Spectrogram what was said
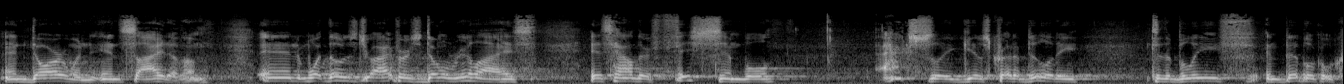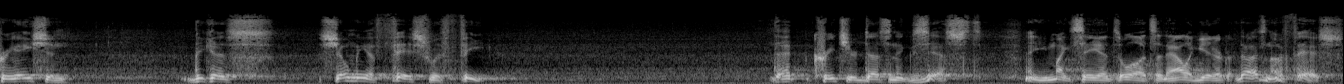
and Darwin inside of them. And what those drivers don't realize is how their fish symbol actually gives credibility to the belief in biblical creation. Because show me a fish with feet. That creature doesn't exist. Now you might say it's, well, it's an alligator. No, it's not a fish.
